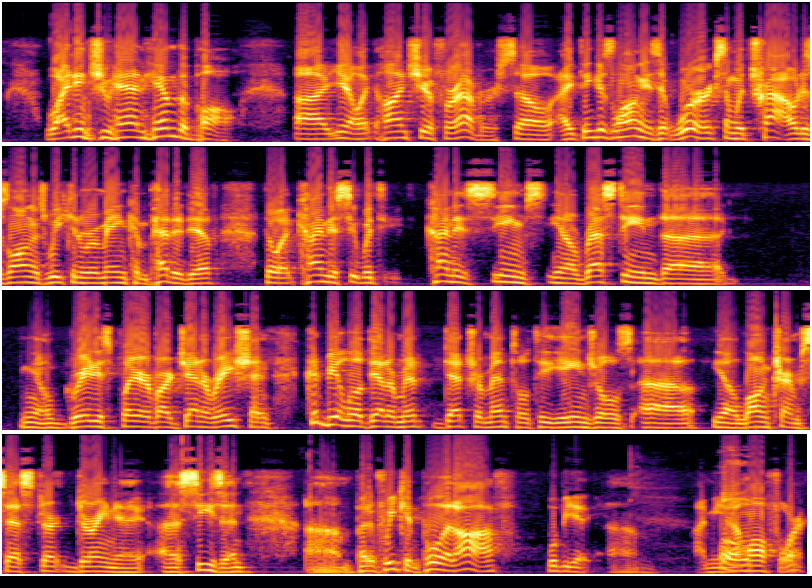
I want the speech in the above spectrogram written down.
why didn't you hand him the ball? Uh, you know, it haunts you forever. So I think as long as it works, and with Trout, as long as we can remain competitive, though it kind of see with kind of seems, you know, resting the you know greatest player of our generation could be a little detriment, detrimental to the Angels, uh, you know, long term success during a, a season. Um, but if we can pull it off, we'll be. Um, I mean, well, I'm all for it.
